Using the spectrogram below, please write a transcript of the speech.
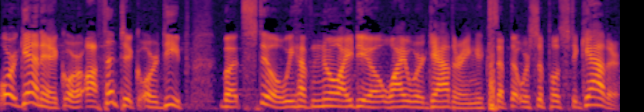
organic or authentic or deep. But still, we have no idea why we're gathering except that we're supposed to gather.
